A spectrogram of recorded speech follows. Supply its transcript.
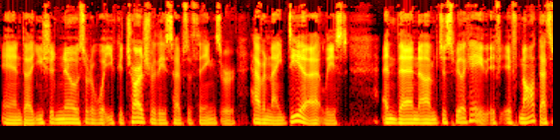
And uh, you should know sort of what you could charge for these types of things or have an idea at least. And then um, just be like, hey, if, if not, that's,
